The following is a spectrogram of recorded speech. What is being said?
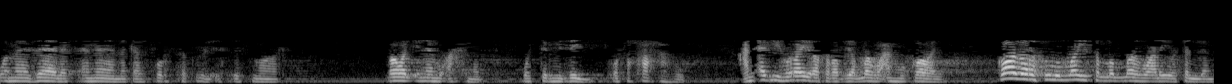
وما زالت أمامك الفرصة للاستثمار. روى الإمام أحمد والترمذي وصححه. عن أبي هريرة رضي الله عنه قال قال رسول الله صلى الله عليه وسلم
